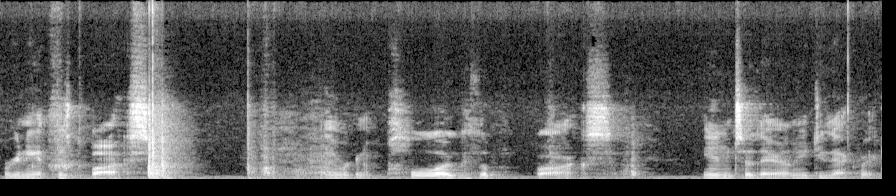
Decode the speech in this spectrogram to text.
We're gonna get this box. And we're gonna plug the box into there. Let me do that quick.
